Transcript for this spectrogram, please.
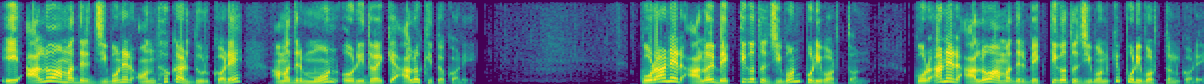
এই আলো আমাদের জীবনের অন্ধকার দূর করে, আমাদের মন ও হৃদয়কে আলোকিত করে। কোরআনের আলোয় ব্যক্তিগত জীবন পরিবর্তন। কোরআনের আলো আমাদের ব্যক্তিগত জীবনকে পরিবর্তন করে।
